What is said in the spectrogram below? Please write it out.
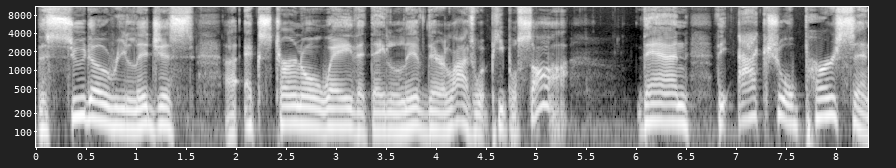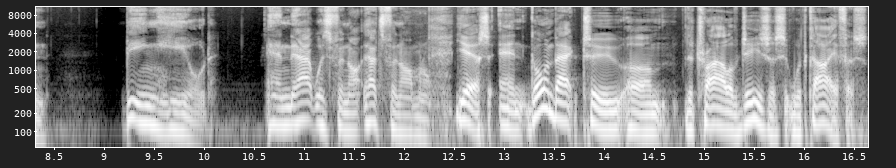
the pseudo religious uh, external way that they lived their lives, what people saw, than the actual person being healed. And that was pheno- that's phenomenal. Yes, and going back to um, the trial of Jesus with Caiaphas,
